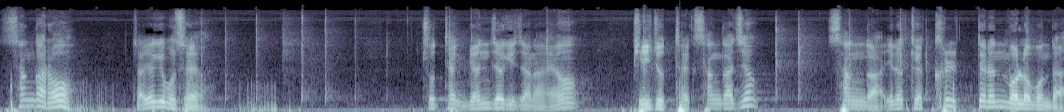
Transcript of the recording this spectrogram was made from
상가로. 자, 여기 보세요. 주택 면적이잖아요. 비주택 상가죠? 상가 이렇게 클 때는 뭘로 본다?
